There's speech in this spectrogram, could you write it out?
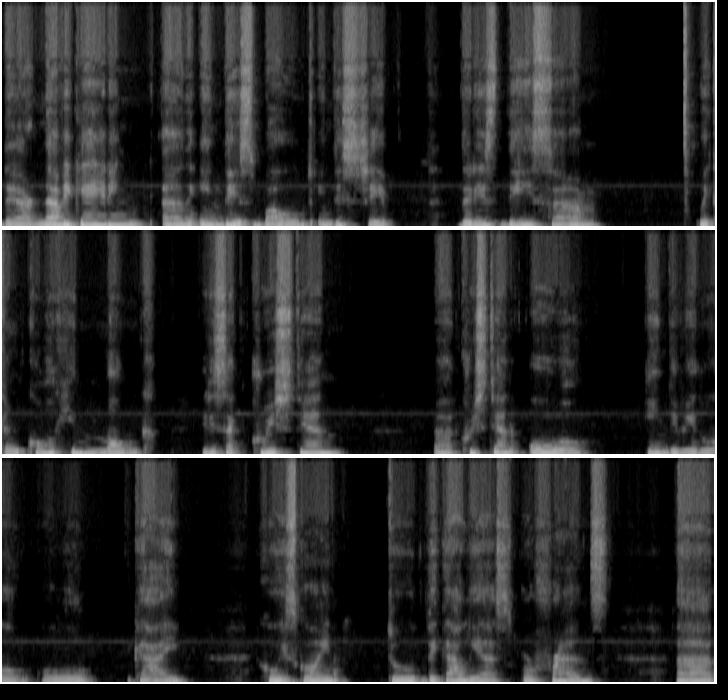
they are navigating, and in this boat, in this ship, there is this, um, we can call him monk. It is a Christian, uh, Christian old individual, old guy who is going to the Gallias or France uh,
